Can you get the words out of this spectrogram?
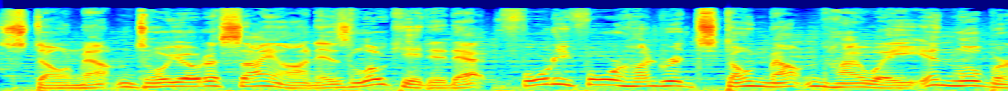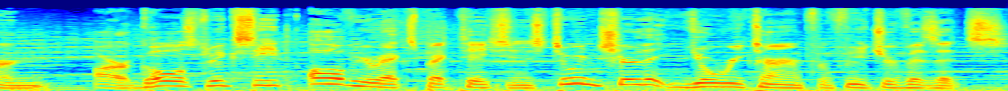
Stone Mountain Toyota Scion is located at 4400 Stone Mountain Highway in Lilburn. Our goal is to exceed all of your expectations to ensure that you'll return for future visits.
